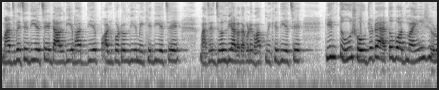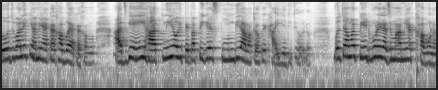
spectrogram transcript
মাছ বেছে দিয়েছে, ডাল দিয়ে, ভাত দিয়ে, আলু পটল দিয়ে মেখে দিয়েছে, মাছের ঝোল দিয়ে আলাদা করে ভাত মেখে দিয়েছে। কিন্তু সৌর্যটা এত বদমাইশ, রোজ বলে কি আমি একা খাব একা খাব। আজকে এই হাত নিয়ে ওই পেপা পিগের স্পুন দিয়ে আমাকে ওকে খাইয়ে দিতে হলো। বলছে, আমার পেট ভরে গেছে, মা, আমি আর খাব না।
